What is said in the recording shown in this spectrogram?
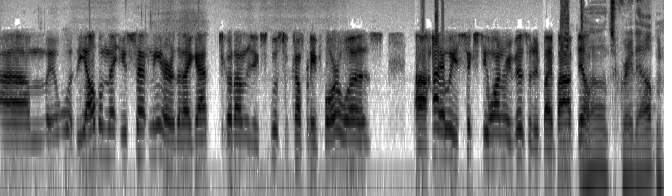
um, it, the album that you sent me or that I got to go down to the exclusive company for was uh, Highway 61 Revisited by Bob Dylan. Oh, it's a great album.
